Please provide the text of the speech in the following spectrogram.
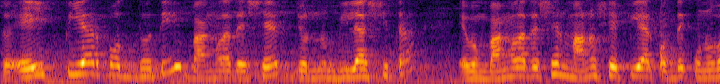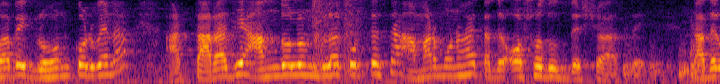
তো এই পিয়ার পদ্ধতি বাংলাদেশের জন্য বিলাসিতা এবং বাংলাদেশের মানুষ এই পিয়ার পদ্ধতি কোনোভাবেই গ্রহণ করবে না। আর তারা যে আন্দোলনগুলো করতেছে, আমার মনে হয় তাদের অসৎ উদ্দেশ্য আছে। তাদের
